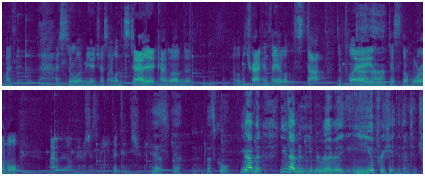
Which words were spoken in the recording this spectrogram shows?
my favorite. I still love VHS. I love the static. I love the I love the tracking thing. I love the stop, the play, Uh-huh. just the horrible. I don't know. Maybe it's just me. Vintage. I yeah yeah that's cool you have been you've have been you've been really really you, appreciate the vintage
